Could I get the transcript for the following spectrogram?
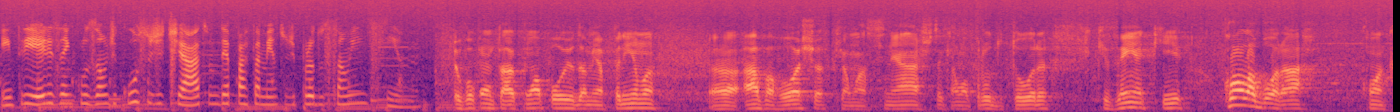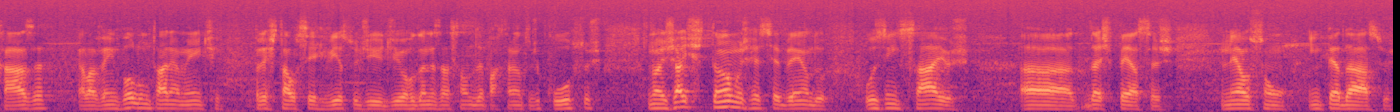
entre eles a inclusão de cursos de teatro no departamento de produção e ensino. Eu vou contar com o apoio da minha prima, Ava Rocha, que é uma cineasta, que é uma produtora, que vem aqui colaborar com a casa. Ela vem voluntariamente prestar o serviço de, de organização do departamento de cursos. Nós já estamos recebendo os ensaios uh, das peças Nelson em Pedaços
